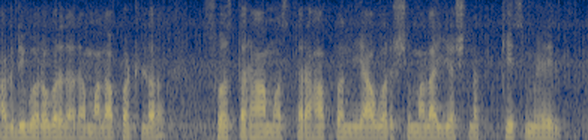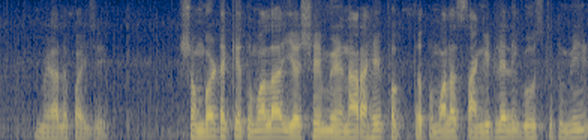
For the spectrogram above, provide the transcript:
अगदी बरोबर दादा. मला पटलं. स्वस्त राहा मस्त राहा पण यावर्षी मला यश नक्कीच मिळेल मिळालं पाहिजे. शंभर टक्के तुम्हाला यश हे मिळणार आहे. फक्त तुम्हाला सांगितलेली गोष्ट तुम्ही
